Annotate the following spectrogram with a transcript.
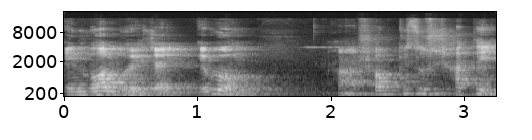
ইনভলভ হয়ে যায় এবং সব কিছুর সাথেই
